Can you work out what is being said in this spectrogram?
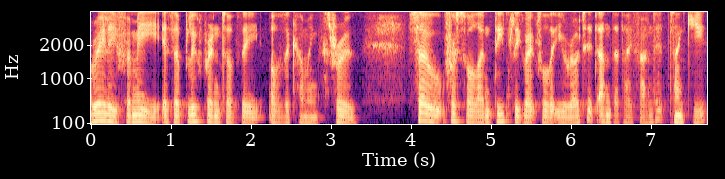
really, for me, is a blueprint of the of the coming through. So, first of all, I'm deeply grateful that you wrote it and that I found it. Thank you.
